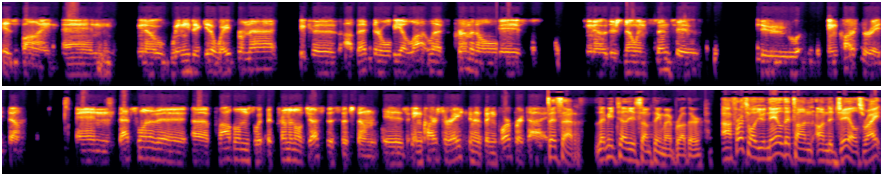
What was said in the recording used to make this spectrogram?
is fine. And, you know, we need to get away from that because I bet there will be a lot less criminal if, you know, there's no incentive to incarcerate them. And that's one of the uh, problems with the criminal justice system is incarceration has been corporatized. Cesar, let me tell you something, my brother. Uh, first of all, you nailed it on on the jails, right?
